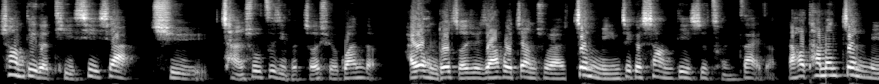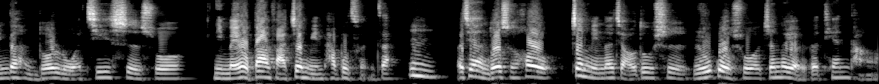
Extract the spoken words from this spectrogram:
上帝的体系下去阐述自己的哲学观的。还有很多哲学家会站出来证明这个上帝是存在的。然后他们证明的很多逻辑是说，你没有办法证明它不存在。嗯，而且很多时候证明的角度是，如果说真的有一个天堂啊。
